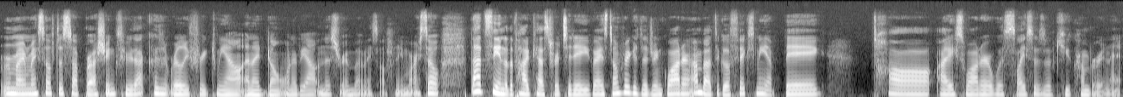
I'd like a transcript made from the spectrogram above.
remind myself to stop brushing through that because it really freaked me out and I don't want to be out in this room by myself anymore. So that's the end of the podcast for today, you guys. Don't forget to drink water. I'm about to go fix me a big, tall ice water with slices of cucumber in it.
